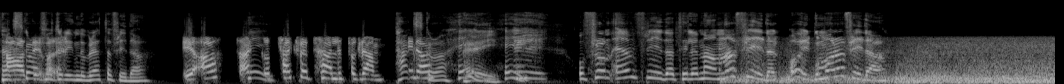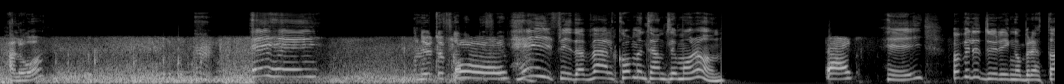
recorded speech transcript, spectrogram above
Tack Ja, ska du ha för att du ringde och berättade, Frida. Ja, tack. Hej. Och tack för ett härligt program. Tack Hejdå. ska du ha. Hej. Hej. Och från en Frida till en annan Frida. Oj, god morgon Frida. Hallå? Hej, hej! Hon är ute och flyger. Hej Frida, välkommen till Äntligen morgon. Tack. Hej. Vad ville du ringa och berätta?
